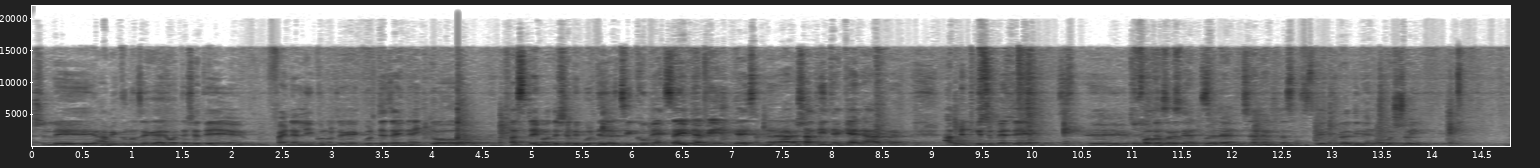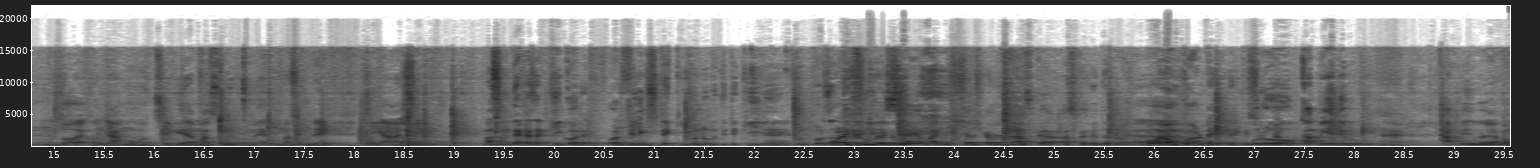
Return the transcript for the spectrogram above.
আসলে আমি কোনো জায়গায় ওদের সাথে ফাইনালি কোনো জায়গায় ঘুরতে যাই নাই তো ফার্স্ট টাইম ওদের সাথে ঘুরতে যাচ্ছি। খুব এক্সাইট আমি। গাইস আপনারা সাথেই থাকেন। আর আপডেট কিছু পেতে ফলো করে দেন চ্যানেলটা সাবস্ক্রাইব করে দিবেন অবশ্যই। তো এখন জামু হচ্ছে গিয়ে মাসুমের রুমে এখন মাসুম রে নিয়ে আসি। মাসুম দেখা যাক কি করে। ওর ফিলিংসটা কি অনুভূতিটা কি হ্যাঁ। কোন পর্যন্ত সুন্দর জায়গা ভাই বিশ্বাস করেন না আজকে আজকে হয়তো ভয়ঙ্কর টাইপের কিছু পুরো কাঁপিয়ে দেবো। হ্যাঁ আপনি এবং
